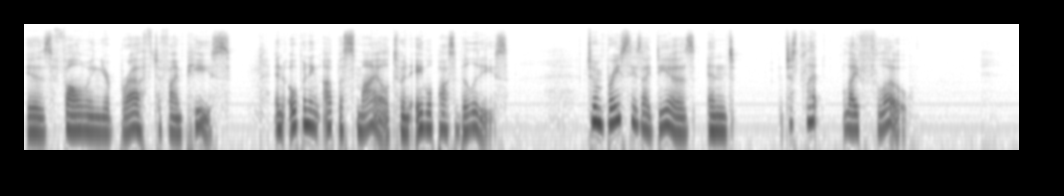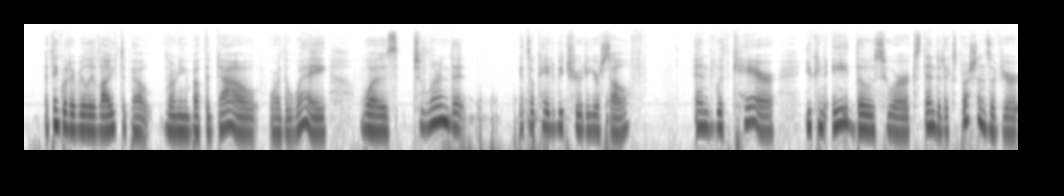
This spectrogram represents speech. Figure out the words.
is following your breath to find peace and opening up a smile to enable possibilities. To embrace these ideas and just let life flow. I think what I really liked about learning about the Tao or the Way was to learn that it's okay to be true to yourself and with care, you can aid those who are extended expressions of your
